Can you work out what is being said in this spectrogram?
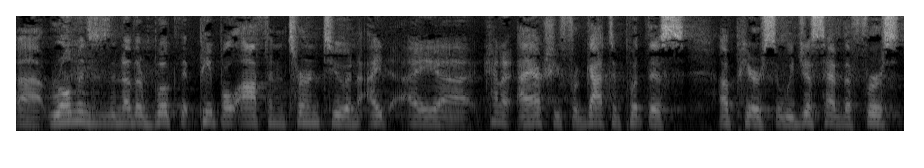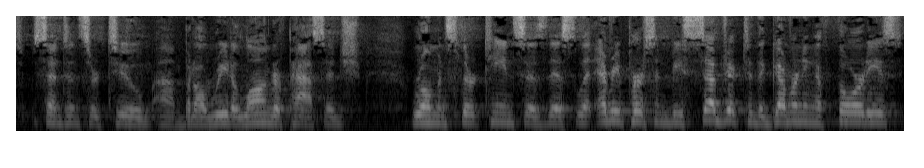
uh, Romans is another book that people often turn to, and I, I uh, kind of I actually forgot to put this up here, so we just have the first sentence or two, um, but I'll read a longer passage. Romans 13 says this: "Let every person be subject to the governing authorities,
